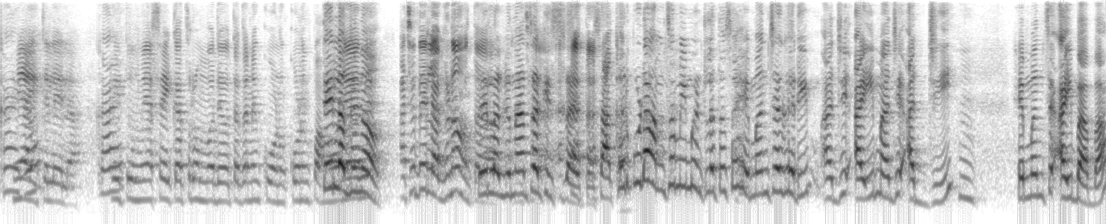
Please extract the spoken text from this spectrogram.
काय मी गं? ऐकलेला काय? की तुम्ही असं एकाच रूममध्ये होतात आणि कोण कोण ते पाहुणे लग्न. आले. अच्छा ते लग्न होतं ते लग्नाचा किस्सा आहे तो. साखरपुडा आमचं मी म्हंटल तसं हेमंतच्या घरी माझी आई माझी आजी हेमंतचे आई बाबा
